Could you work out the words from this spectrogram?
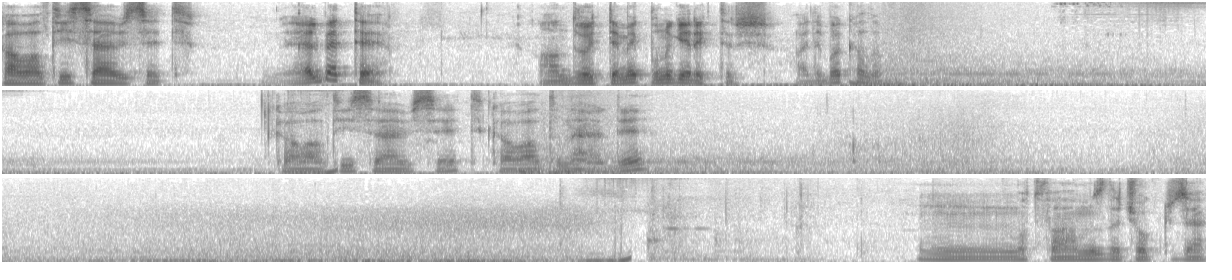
Kahvaltıyı servis et. Elbette. Android demek bunu gerektirir. Hadi bakalım. Kahvaltıyı servis et. Kahvaltı nerede? Hmm, mutfağımız da çok güzel.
